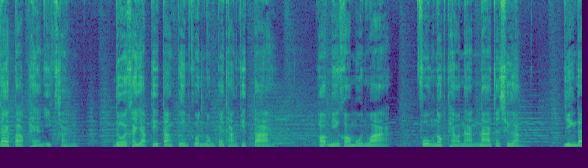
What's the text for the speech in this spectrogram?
ได้ปรับแผนอีกครั้ง โดยขยับที่ตั้งปืนกลลงไปทางทิศใต้ เพราะมีข้อมูลว่า ฝูงนกแถวนั้นน่าจะเชื่อง ยิงได้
